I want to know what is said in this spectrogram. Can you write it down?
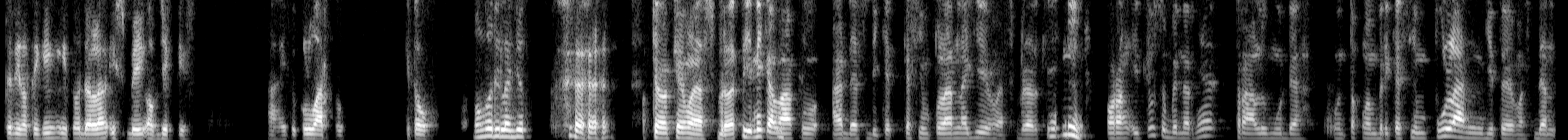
critical thinking itu adalah is being objektif. Nah, itu keluar tuh. Gitu. Monggo dilanjut. Oke oke mas, berarti ini kalau aku ada sedikit kesimpulan lagi ya mas, berarti orang itu sebenarnya terlalu mudah untuk memberi kesimpulan gitu ya mas, dan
